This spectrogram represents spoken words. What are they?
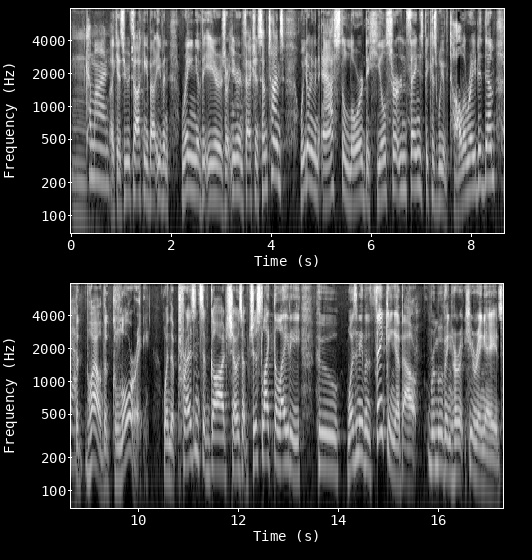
Mm. Come on. Like as you were talking about even ringing of the ears or ear infection, sometimes we don't even ask the Lord to heal certain things because we have tolerated them. Yeah. But wow, the glory when the presence of God shows up, just like the lady who wasn't even thinking about removing her hearing aids,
